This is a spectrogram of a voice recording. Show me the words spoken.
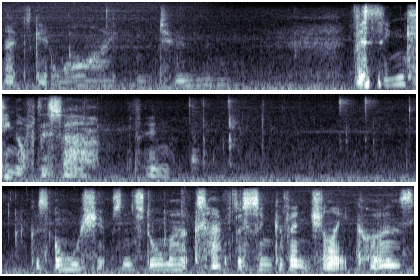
let's get right into the sinking of this uh, thing. Because all ships in Stormworks have to sink eventually, because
